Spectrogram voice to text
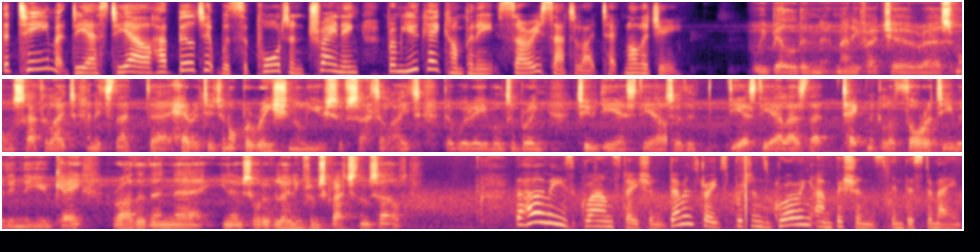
The team at DSTL have built it with support and training from UK company Surrey Satellite Technology. We build and manufacture uh, small satellites, and it's that uh, heritage and operational use of satellites that we're able to bring to DSTL so that DSTL has that technical authority within the UK rather than, uh, you know, sort of learning from scratch themselves. The Hermes ground station demonstrates Britain's growing ambitions in this domain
